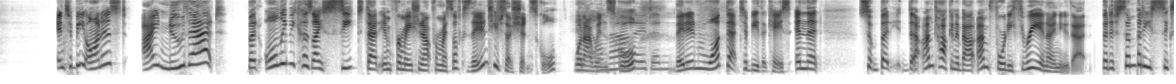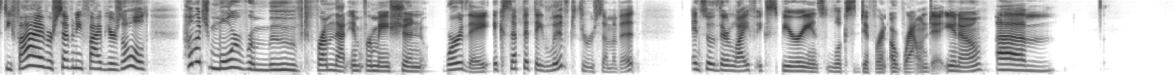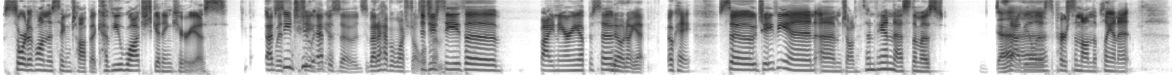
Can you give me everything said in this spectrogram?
and to be honest i knew that but only because i seeked that information out for myself because they didn't teach that shit in school when i Hell went in no, school They didn't. They didn't want that to be the case. And that, so, but the, I'm talking about, I'm 43 and I knew that. But if somebody's 65 or 75 years old, how much more removed from that information were they, except that they lived through some of it? And so their life experience looks different around it, you know? um, sort of on the same topic. Have you watched Getting Curious? I've seen two episodes, but I haven't watched all Did you them. see the binary episode? No, not yet. Okay, so JVN, um, Jonathan Van Ness, the most fabulous person on the planet,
